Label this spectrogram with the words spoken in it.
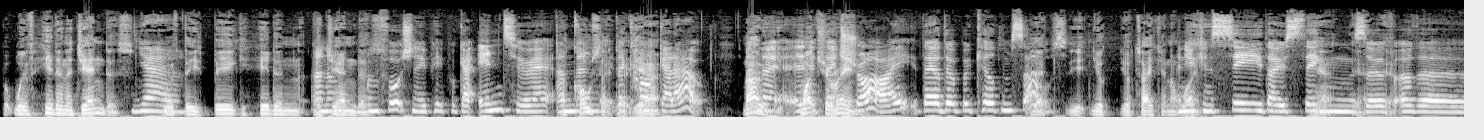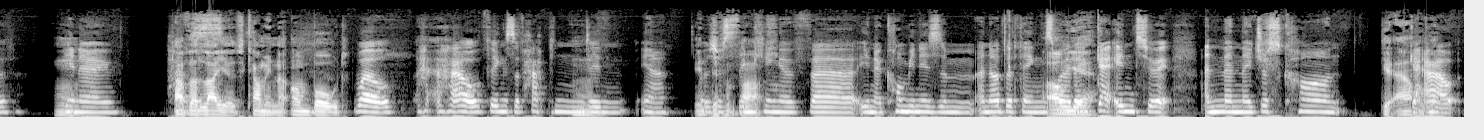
but with hidden agendas. Yeah. with these big hidden And agendas. unfortunately, people get into it and then they they, can't yeah. get out. No, and they, once if you're they in- try, they'll, they'll be killed themselves. you're you're taken away. And you can see those things yeah, of yeah. Mm. other, you know, Other layers coming on board. well, h- how things have happened in, yeah. I was just parts. thinking of, uh, you know, communism and other things Oh, where yeah. they get into it and then they just can't Get out. get out.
